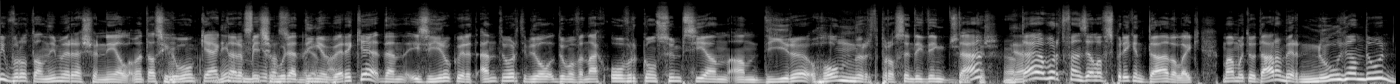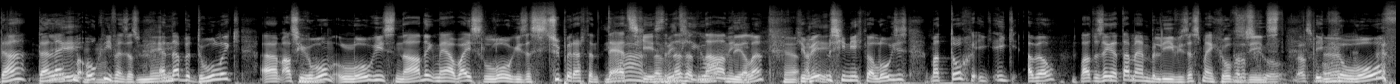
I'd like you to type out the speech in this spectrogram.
ik bijvoorbeeld dan niet meer rationeel. Want als je gewoon Nee, kijkt naar een beetje hoe dat dingen maar- werken, dan is hier ook weer het antwoord. Ik bedoel, doen we vandaag overconsumptie aan, aan dieren? 100%. Ik denk, dat, Zeker, ja. Ja. dat wordt vanzelfsprekend duidelijk. Maar moeten we daarom weer nul gaan doen? Dat, dat lijkt me. Ook niet vanzelfsprekend. Nee. En dat bedoel ik, ehm, als je Mhm. gewoon logisch nadenkt. Maar ja, wat is logisch? Dat is super hard een Ja, tijdsgeest. dat en dat is het nadeel. Hè? Ja. Je weet misschien niet echt wat logisch is, maar toch, ik, ik, ah, wel, laten we zeggen dat dat mijn belief is. Dat is mijn Dat is godsdienst. goed, dat is Ik geloof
